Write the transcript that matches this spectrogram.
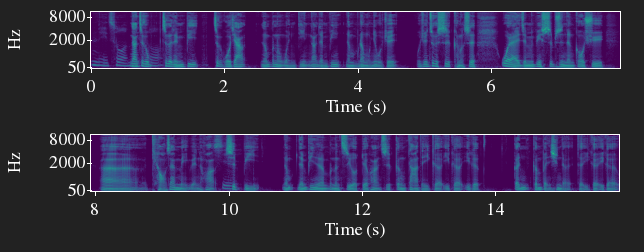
没错。那这个这个人民币，这个国家。能不能稳定？那人民币能不能稳定？我觉得，我觉得这个是可能是未来人民币是不是能够去呃挑战美元的话，是，是比能人民币能不能自由兑换是更大的一个一个一个根根本性的的一个一个。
